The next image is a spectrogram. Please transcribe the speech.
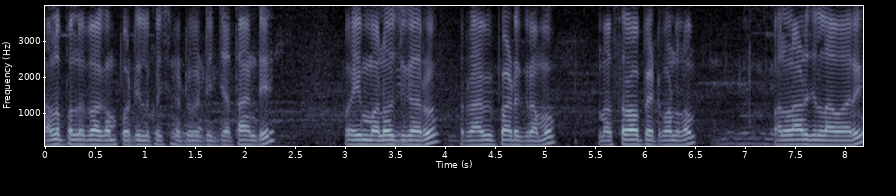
నాలుపల్లి విభాగం పోటీలకు వచ్చినటువంటి జత అండి. వై మనోజ్ గారు రావిపాడు గ్రామం నరసరావుపేట మండలం పల్నాడు జిల్లా వారి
